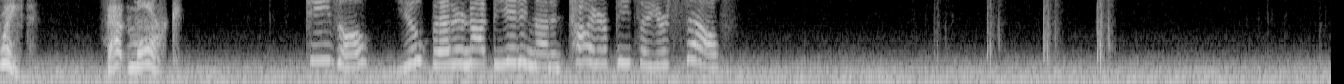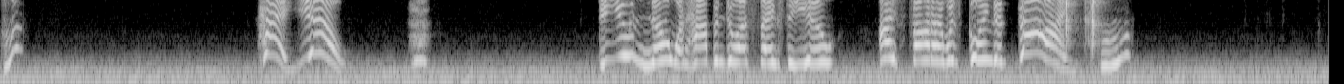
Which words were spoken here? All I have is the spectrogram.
Wait! That mark! Teisel, you better not be eating that entire pizza yourself. Huh? Hey, you! Do you know what happened to us thanks to you? I thought I was going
